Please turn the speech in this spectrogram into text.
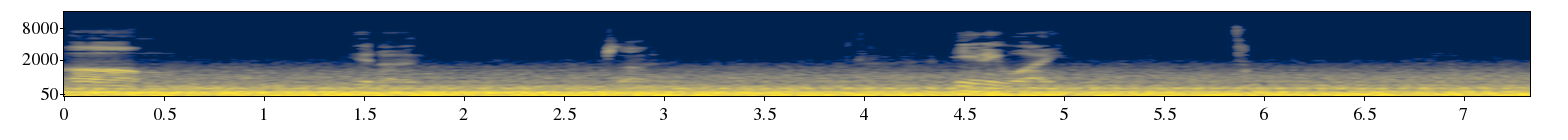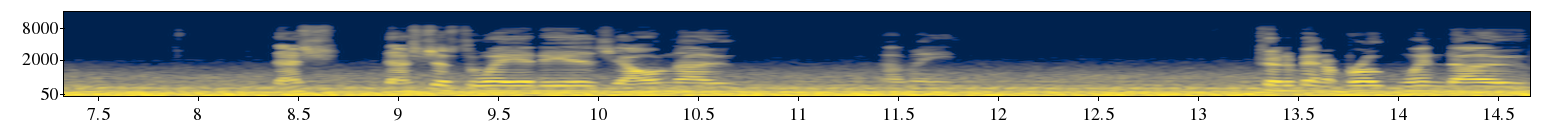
Um, you know, so anyway, that's that's just the way it is. Y'all know. I mean, could have been a broke window,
